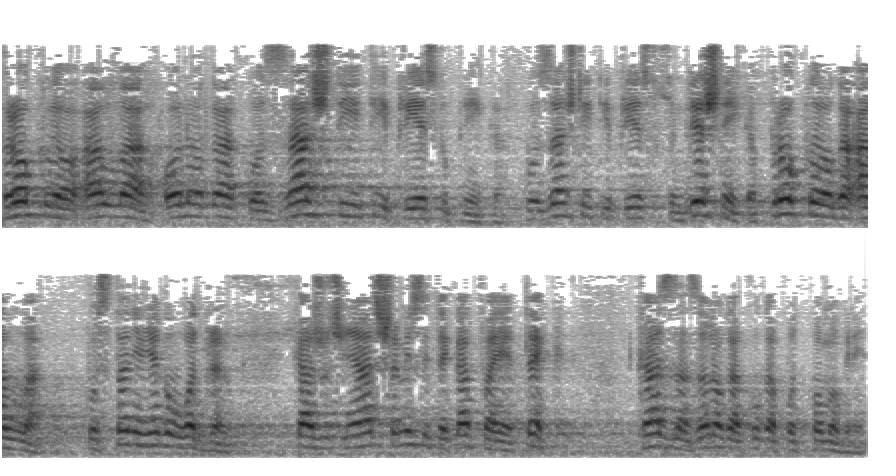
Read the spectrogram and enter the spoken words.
Prokleo Allah onoga ko zaštiti prijestupnika, ko zaštiti prijestupnika, griješnika, prokleo ga Allah, ko stane u njegovu odbranu. Kažu učenjaci, što mislite kakva je tek kazna za onoga koga potpomogne.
